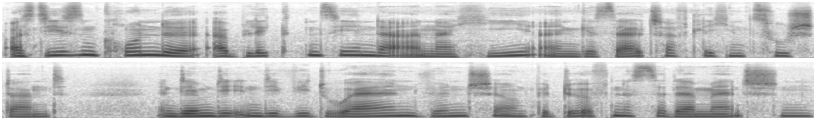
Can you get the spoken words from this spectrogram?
Aus diesem Grunde erblickten sie in der Anarchie einen gesellschaftlichen Zustand, in dem die individuellen Wünsche und Bedürfnisse der Menschen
